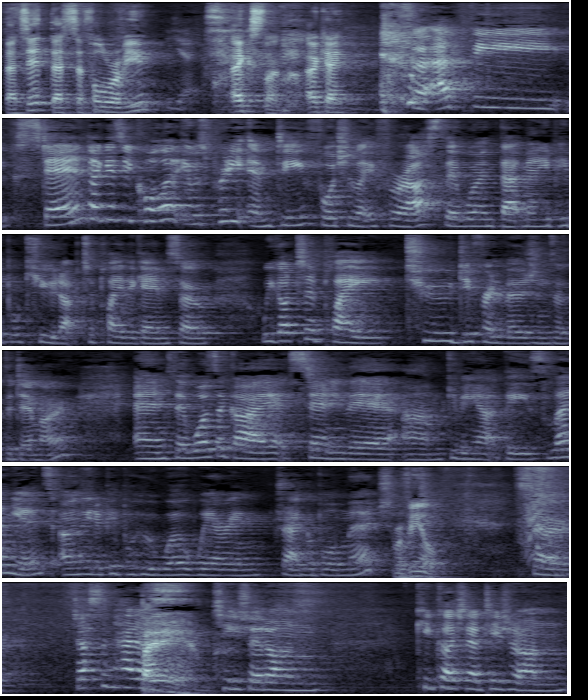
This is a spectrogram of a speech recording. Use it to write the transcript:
That's it? That's the full review? Yes. Excellent. Okay. So at the stand, I guess you call it, it was pretty empty. Fortunately for us, there weren't that many people queued up to play the game. So we got to play two different versions of the demo. And there was a guy standing there um, giving out these lanyards only to people who were wearing Dragon Ball merch. Reveal. So Justin had a t-shirt on, Kid Collection had a t-shirt on.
